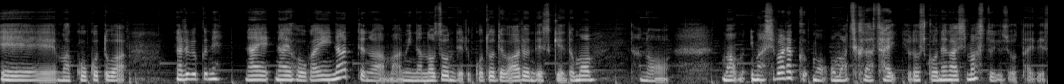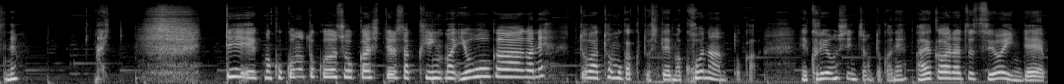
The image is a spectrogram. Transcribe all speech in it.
えー、まあ、こういうことはなるべくねないない方がいいなっていうのは、まあ、みんな望んでることではあるんですけれどもあの、まあ、今しばらくもうお待ちくださいよろしくお願いしますという状態ですね。はいで、まあ、ここのところ紹介してる作品、まあ、洋画がねとはともかくとして、まあ、コナンとか、えクレヨンしんちゃんとかね相変わらず強いんで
